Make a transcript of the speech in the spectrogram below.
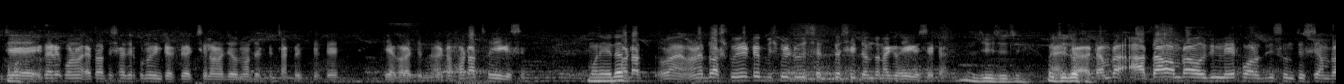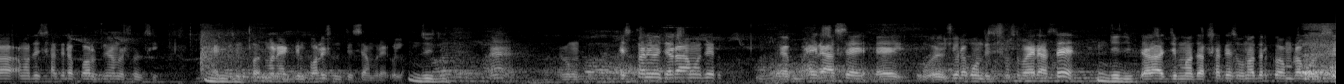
যে এখানে কোনো এতাতির সাথে কোনো ইন্টারফেয়ার ছিল না যে ওনাদেরকে চাকরি পেতে ইয়ে করার জন্য। এটা হঠাৎ হয়ে গেছে। মানে এটা হঠাৎ মানে দশ মিনিটে বিশ মিনিটের সাথে সিদ্ধান্ত নাকি হয়ে গেছে এটা। জি জি জি। ওই যে হ্যাঁ, এটা আমরা আতাও আমরা ওই দিন এর পরের দিন শুনতেছি আমরা আমাদের সাথীরা পরের দিন আমরা শুনছি। একদিন পর- মানে একদিন পরে শুনতেছি আমরা এগুলো। জি জি। হ্যাঁ এবং স্থানীয় যারা আমাদের ভাইরা আছে এই চূড়াপন্থী যে সমস্ত ভাইরা আছে জি জি। যারা জিম্মাদার সাথে আছে ওনাদেরকেও আমরা বলছি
